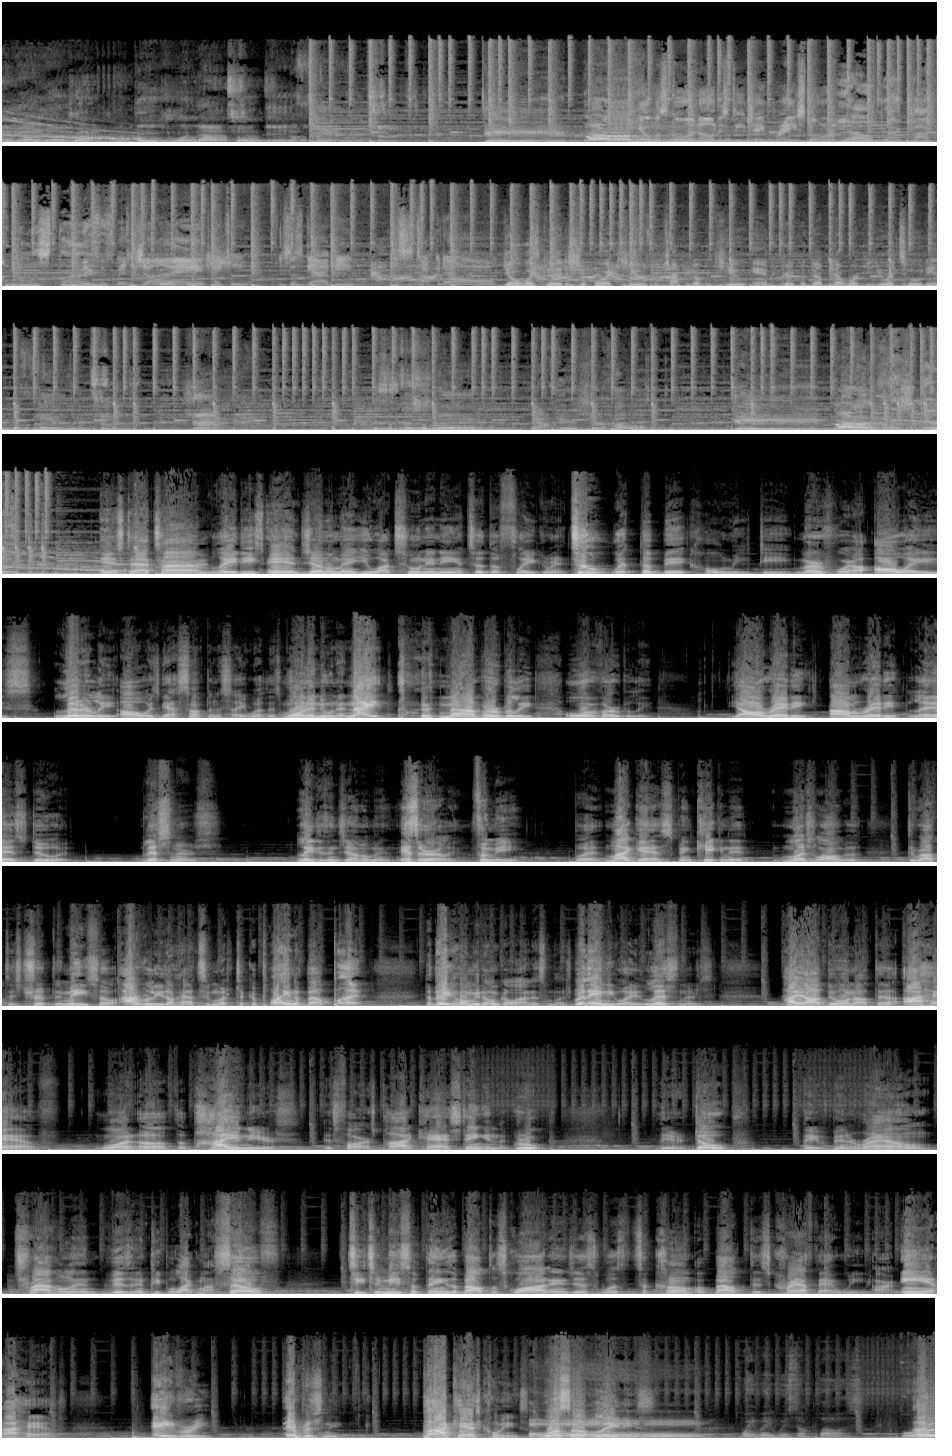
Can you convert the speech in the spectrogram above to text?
yo, yo, drop it there. You are now tuned in to Flagrant 2. D-Mo! Yo, what's going on? It's DJ Brainstorm. Yo, Black Pac on this thing. This has been Joy. Katie. This is Gabby. This is Talk It Out. Yo, what's good? It's your boy Q from Chopping Up Over Q and the Critical Dub Network, and you are tuned in to Flagrant 2. Yeah. It's official, man. Now here's your host, D-Mo! Let's do it. It's that time, ladies and gentlemen. You are tuning in to the Flagrant 2 with the big homie D Murph, where I always, literally always got something to say, whether it's morning, noon, or night, non verbally or verbally. Y'all ready? I'm ready. Let's do it. Listeners, ladies and gentlemen, it's early for me, but my guest's been kicking it much longer throughout this trip than me, so I really don't have too much to complain about. But the big homie don't go out as much. But anyway, listeners, how y'all doing out there? I have one of the pioneers as far as podcasting in the group. They're dope. They've been around traveling, visiting people like myself, teaching me some things about the squad and just what's to come about this craft that we are in. I have Avery, Empress Neek, Podcast Queens. What's up, ladies? Wait, wait, where's the applause? Uh,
